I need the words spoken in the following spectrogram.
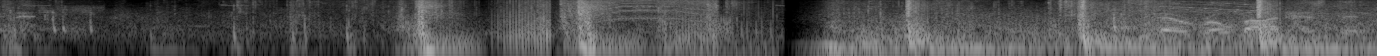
Their robot has been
